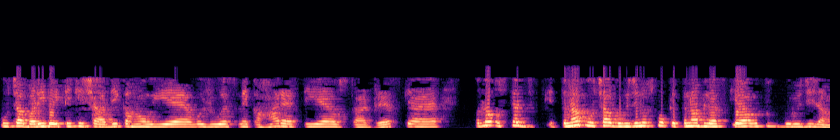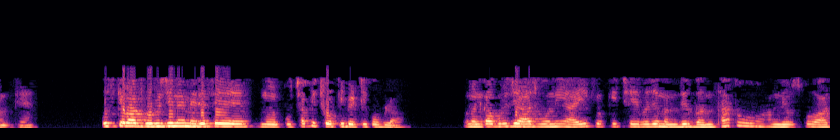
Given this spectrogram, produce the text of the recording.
पूछा, बड़ी बेटी की शादी कहाँ हुई है? वो यूएस में कहाँ रहती है? उसका एड्रेस क्या है? मतलब उसका इतना पूछा गुरु जी ने उसको कितना ब्लेस किया, वो तो गुरु जी जानते हैं। उसके बाद गुरु जी ने मेरे से पूछा कि छोटी बेटी को बुलाओ। मैंने कहा गुरु जी आज वो नहीं आई क्योंकि छह बजे मंदिर बंद था तो हमने उसको आज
